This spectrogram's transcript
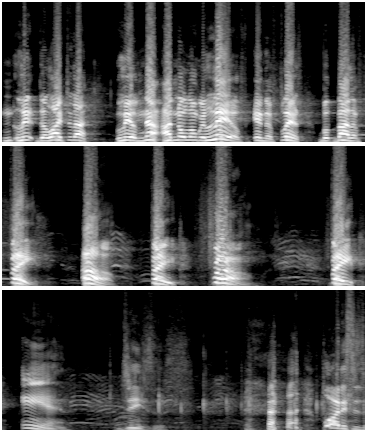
the life that I live now, I no longer live in the flesh, but by the faith of faith from faith in Jesus. Boy, this is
